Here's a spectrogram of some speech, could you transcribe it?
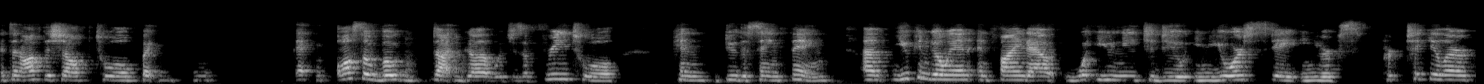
it's an off-the-shelf tool, but also vote.gov, which is a free tool, can do the same thing. Um, you can go in and find out what you need to do in your state, in your particular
